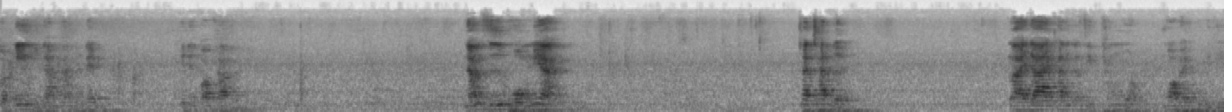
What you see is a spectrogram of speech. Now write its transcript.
กดนี่สีดำครับหนึ่งเล่ม เพนเนอร์ป๊อปครับ หนังสือผมเนี่ย ชัดๆเลย รายได้ขั้นกสิทธิ์ทั้งหมดมอบให้ผมที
